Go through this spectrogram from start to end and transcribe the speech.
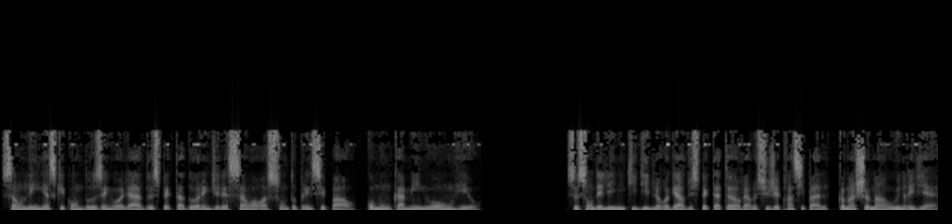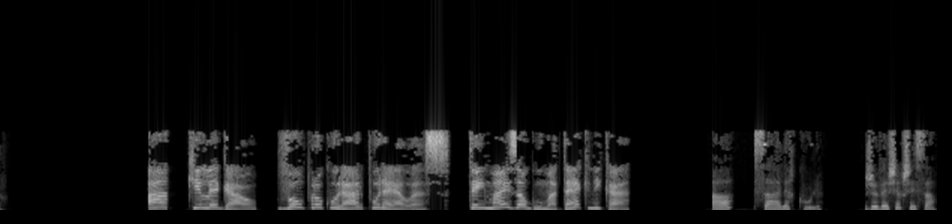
São linhas que conduzem o olhar do espectador em direção ao assunto principal, como um caminho ou um rio. Ce sont des lignes qui guident le regard du spectateur vers le sujet principal, comme un chemin ou une rivière. Ah, que legal! Vou procurar por elas. Tem mais alguma técnica? Ah, ça a l'air cool. Je vais chercher ça.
